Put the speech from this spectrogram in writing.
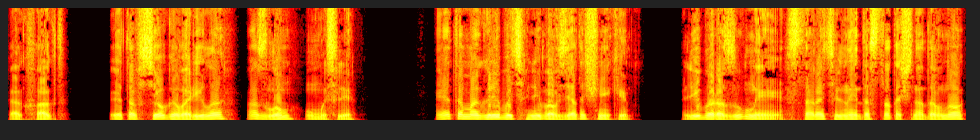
Как факт, это все говорило о злом умысле. Это могли быть либо взяточники, либо разумные, старательные достаточно давно,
